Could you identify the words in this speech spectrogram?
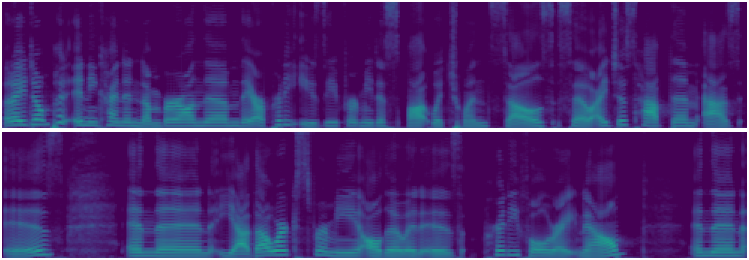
but I don't put any kind of number on them. They are pretty easy for me to spot which one sells. So I just have them as is. And then, yeah, that works for me, although it is pretty full right now. And then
